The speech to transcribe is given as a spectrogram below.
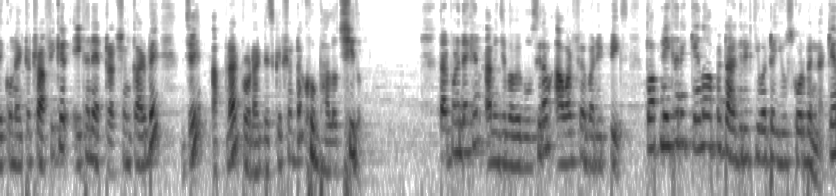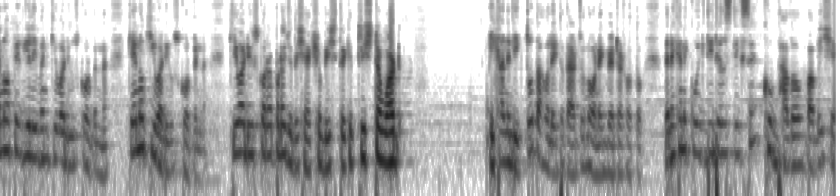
যে কোনো একটা ট্রাফিকের এখানে অ্যাট্রাকশন কাটবে যে আপনার প্রোডাক্ট ডিসক্রিপশনটা খুব ভালো ছিল। তারপরে দেখেন, আমি যেভাবে বলছিলাম আওয়ার ফেভারিট পিক্স তো আপনি এখানে কেন আপনার টার্গেটেড কিওয়ার্ডটা ইউজ করবেন না? কেন আপনি রিলিভেন্ট কিওয়ার্ড ইউজ করবেন না? কেন কিওয়ার্ড ইউজ করবেন না? কিওয়ার্ড ইউজ করার পরে যদি সে একশো বিশ থেকে ত্রিশটা ওয়ার্ড এখানে লিখতো, তাহলে এটা তার জন্য অনেক বেটার হতো। দেন এখানে কুইক ডিটেলস লিখছে, খুব ভালোভাবেই সে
